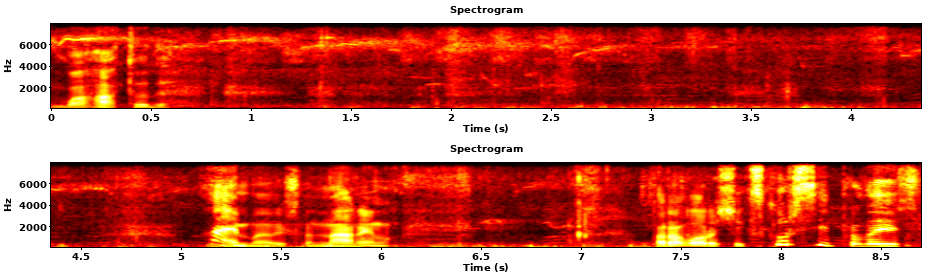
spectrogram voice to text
багато де. А і ми вийшли на ринок. Праворуч екскурсії продають.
